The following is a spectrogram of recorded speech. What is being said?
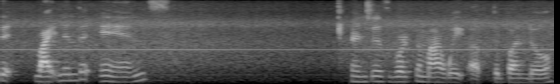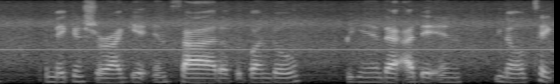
the, lightening the ends and just working my way up the bundle and making sure I get inside of the bundle. Beginning that I didn't you know, take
